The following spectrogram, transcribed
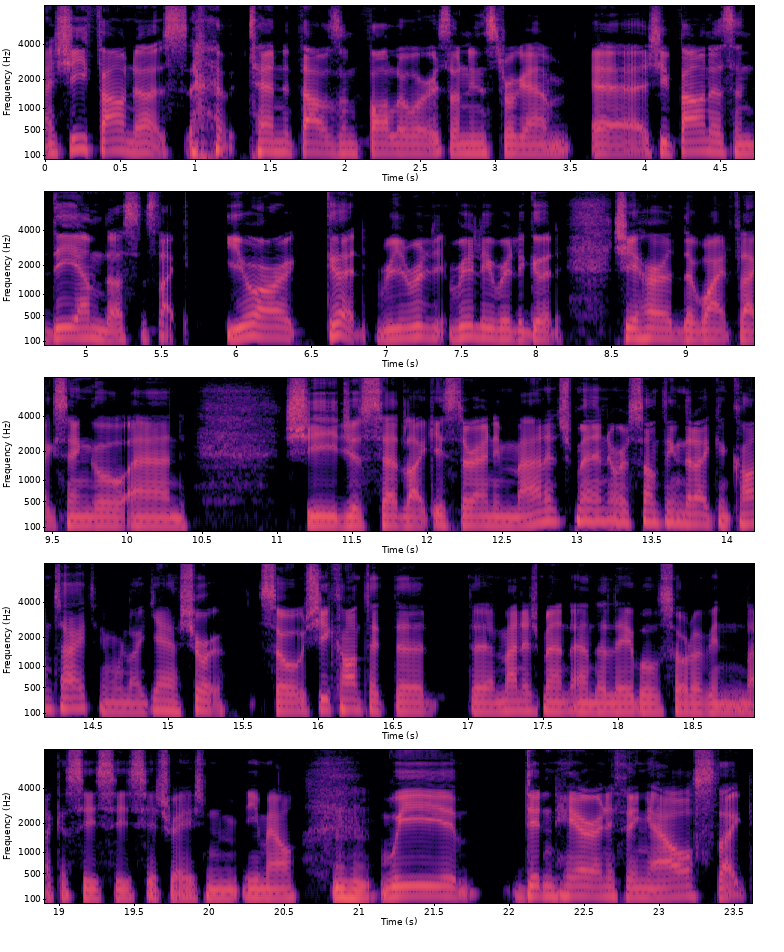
and she found us 10,000 followers on Instagram. Uh, she found us and DM'd us. It's like, you are good, really, really, really good. She heard the White Flag single and she just said like, is there any management or something that I can contact? And we're like, yeah, sure. So she contacted the the management and the label sort of in like a CC situation email. Mhm. We didn't hear anything else like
